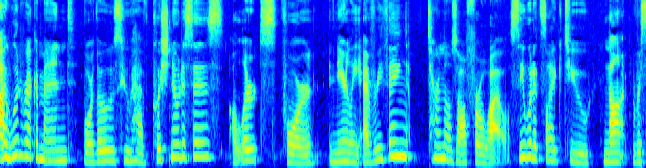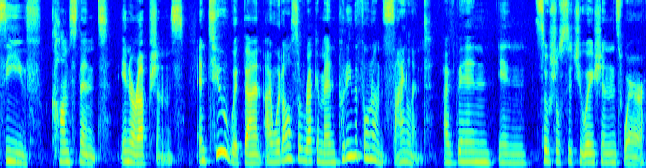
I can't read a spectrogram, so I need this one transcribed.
I would recommend for those who have push notices, alerts for nearly everything, turn those off for a while. See what it's like to not receive constant interruptions. And two, with that, I would also recommend putting the phone on silent. I've been in social situations where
